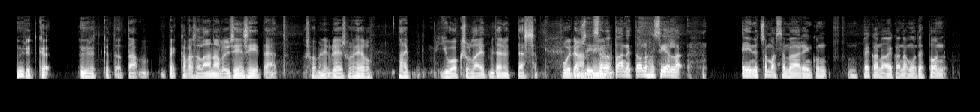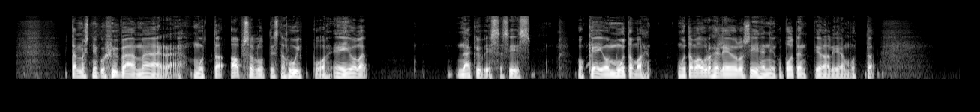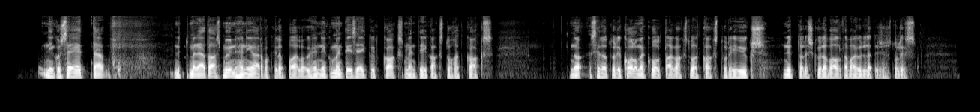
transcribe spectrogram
yhdytkö, yhdytkö tota Pekka Vasala analyysiin siitä, että Suomen yleisurheilu tai juoksulajit, mitä nyt tässä puidaan, No siis niin sanotaan, että onhan siellä, ei nyt samassa määrin kuin Pekan aikana, mutta että on tämmöistä niin hyvää määrää, mutta absoluuttista huippua ei ole näkyvissä. Siis okei, on muutama, muutama urheilija, jolla on siihen niin potentiaalia, mutta niin se, että nyt mennään taas Münchenin arvokilpailuihin, niin kuin mentiin 72, mentiin 2002. No silloin tuli kolme kultaa, 2002 tuli yksi. Nyt olisi kyllä valtava yllätys, jos tulisi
